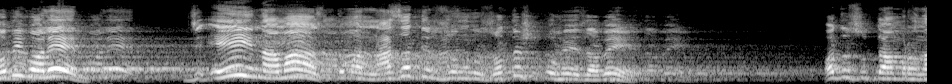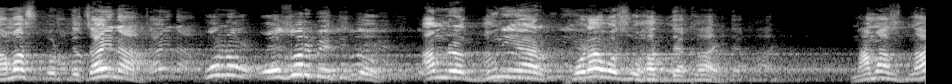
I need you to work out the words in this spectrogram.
নবী বলেন যে এই নামাজ তোমার নাজাতের জন্য যথেষ্ট হয়ে যাবে। অথচ তো আমরা নামাজ পড়তে চাই না। কোনো অজর ব্যতীত আমরা দুনিয়ার খোড়া অজুহাত দেখাই। নামাজ না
